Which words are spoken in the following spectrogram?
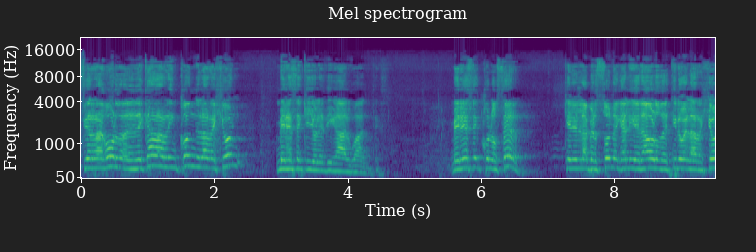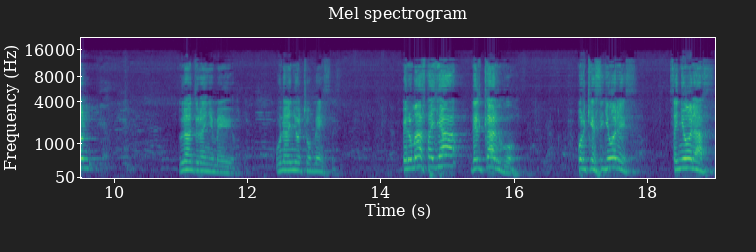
Sierra Gorda, desde cada rincón de la región, merecen que yo les diga algo antes. Merecen conocer quién es la persona que ha liderado los destinos de la región durante un año y medio, un año ocho meses. Pero más allá del cargo, porque señores, señoras,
